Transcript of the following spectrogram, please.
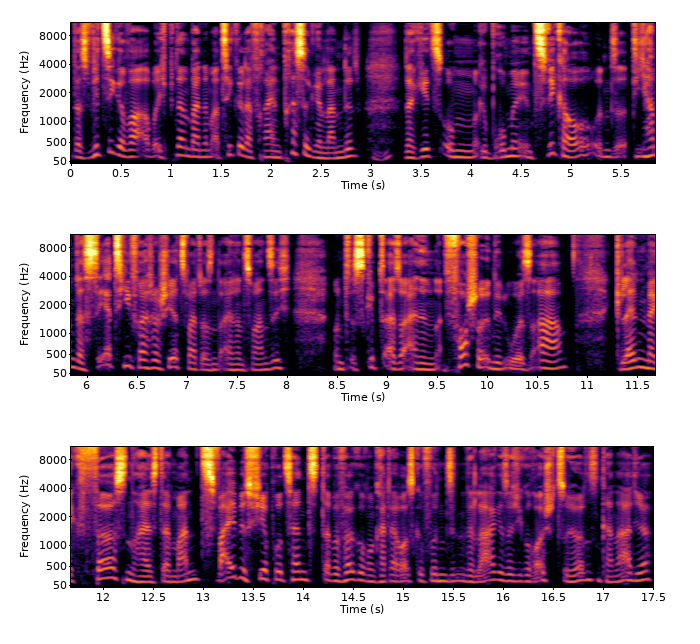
Das Witzige war aber, ich bin dann bei einem Artikel der Freien Presse gelandet. Mhm. Da geht's um Gebrumme in Zwickau und die haben das sehr tief recherchiert 2021 und es gibt also einen Forscher in den USA, Glenn McPherson heißt der Mann, zwei bis vier Prozent der Bevölkerung hat herausgefunden, sind in der Lage, solche Geräusche zu hören. Das ist ein Kanadier.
